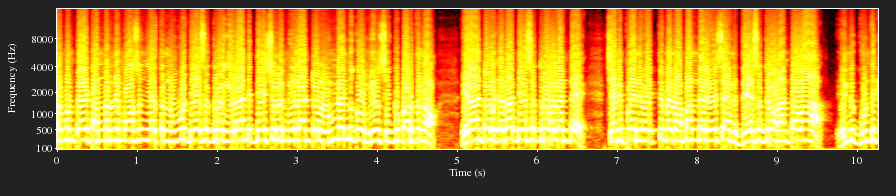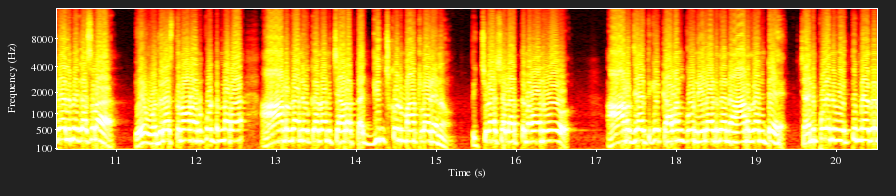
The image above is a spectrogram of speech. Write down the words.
ధర్మం పేరిట అందరినీ మోసం చేస్తావు. నువ్వు దేశద్రోహి. ఇలాంటి దేశంలో మీలాంటి వాళ్ళు ఉన్నందుకు మేము సిగ్గుపడుతున్నాం. ఇలాంటి వాళ్ళు కదా దేశద్రోహులు అంటే చనిపోయిన వ్యక్తి మీద అబంధాలు వేసి ఆయన దేశద్రోహం అంటావా? ఎన్ని గుండెకాయలు మీకు అసలు? ఏం వదిలేస్తున్నావు అని అనుకుంటున్నారా? ఆడదానివి కదా అని చాలా తగ్గించుకొని మాట్లాడాను. పిచ్చివేషాలు వేస్తున్నావా నువ్వు? ఆడజాతికి కలంకం నీలాడదని ఆడదంటే. చనిపోయిన వ్యక్తి మీద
